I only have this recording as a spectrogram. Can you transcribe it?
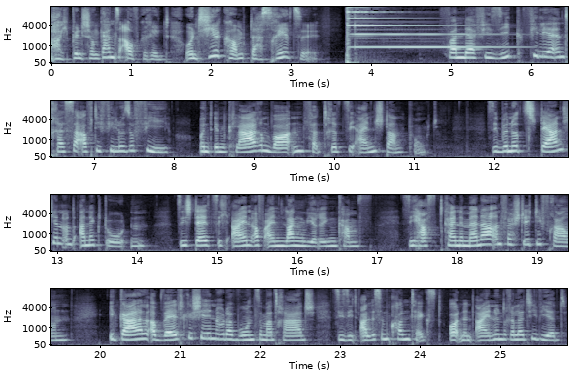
Oh, ich bin schon ganz aufgeregt und hier kommt das Rätsel. Von der Physik fiel ihr Interesse auf die Philosophie und in klaren Worten vertritt sie einen Standpunkt. Sie benutzt Sternchen und Anekdoten. Sie stellt sich ein auf einen langwierigen Kampf. Sie hasst keine Männer und versteht die Frauen. Egal ob Weltgeschehen oder Wohnzimmertratsch, sie sieht alles im Kontext, ordnet ein und relativiert.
